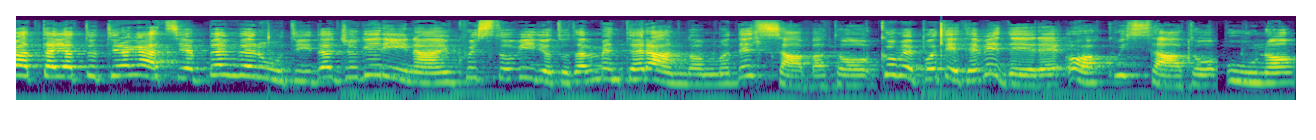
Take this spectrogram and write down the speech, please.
wattai a tutti ragazzi e benvenuti da Giocherina in questo video totalmente random del sabato. Come potete vedere ho acquistato uno.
